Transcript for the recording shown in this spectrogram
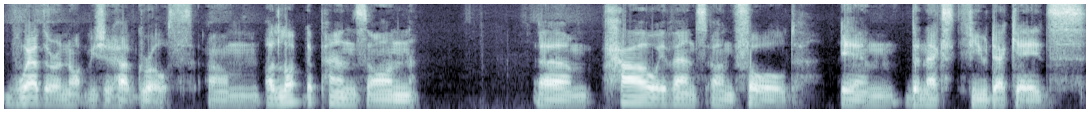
whether or not we should have growth. Um, a lot depends on um, how events unfold in the next few decades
